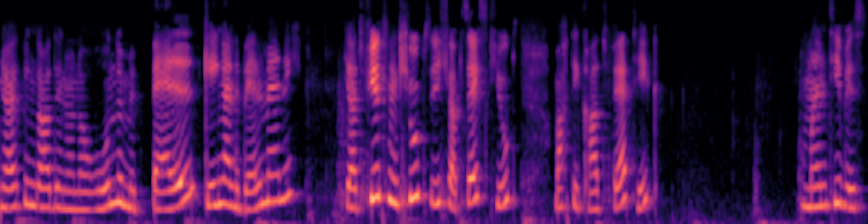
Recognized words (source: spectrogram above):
Ja, ich bin gerade in einer Runde mit Bell, gegen eine Bell, meine ich. Die hat 14 Cubes, ich habe 6 Cubes. Macht die gerade fertig. mein Team ist,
